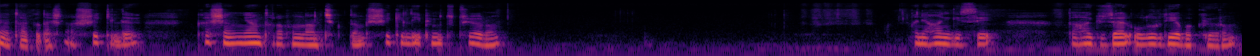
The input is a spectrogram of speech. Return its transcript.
Evet arkadaşlar şu şekilde kaşın yan tarafından çıktım. Şu şekilde ipimi tutuyorum. Hani hangisi daha güzel olur diye bakıyorum.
